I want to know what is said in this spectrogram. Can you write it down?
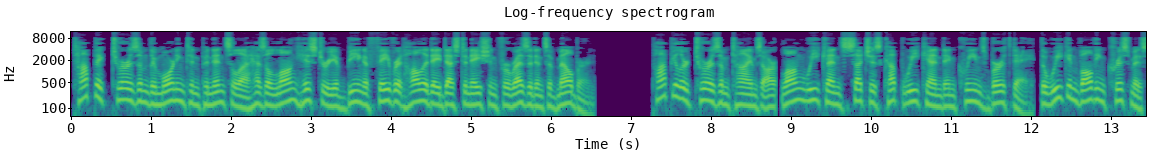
Topic tourism The Mornington Peninsula has a long history of being a favourite holiday destination for residents of Melbourne. Popular tourism times are, long weekends such as Cup Weekend and Queen's Birthday, the week involving Christmas,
